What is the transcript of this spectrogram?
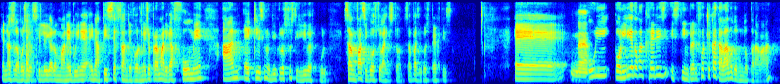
να σου τα πω σε λίγο για τον Μανέ που είναι, είναι απίστευτα αντεφορμέ και πραγματικά φόμε αν έκλεισε ο κύκλος του στη Λίβερπουλ. Σαν βασικός τουλάχιστον, σαν βασικός παίχτης. Ε, ναι. Ούλοι, πολλοί έδωκαν credit στην Brentford και καταλάβω το, το πράγμα.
